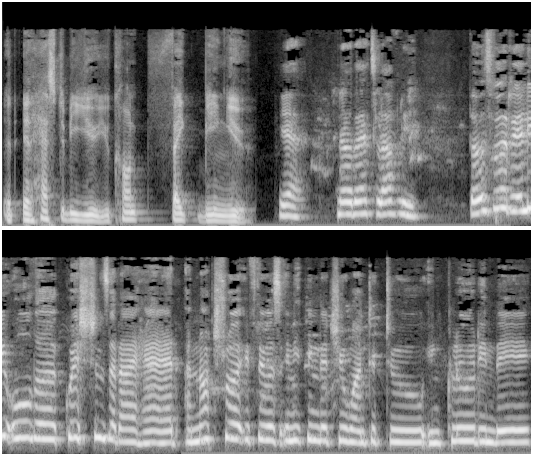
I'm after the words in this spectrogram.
It it has to be you. You can't fake being you. Yeah. No, that's lovely. Those were really all the questions that I had. I'm not sure if there was anything that you wanted to include in there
